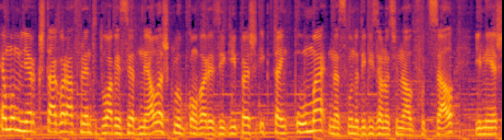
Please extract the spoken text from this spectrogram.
É uma mulher que está agora à frente do ABC de Nelas, clube com várias equipas e que tem uma na segunda Divisão Nacional de Futsal. Inês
